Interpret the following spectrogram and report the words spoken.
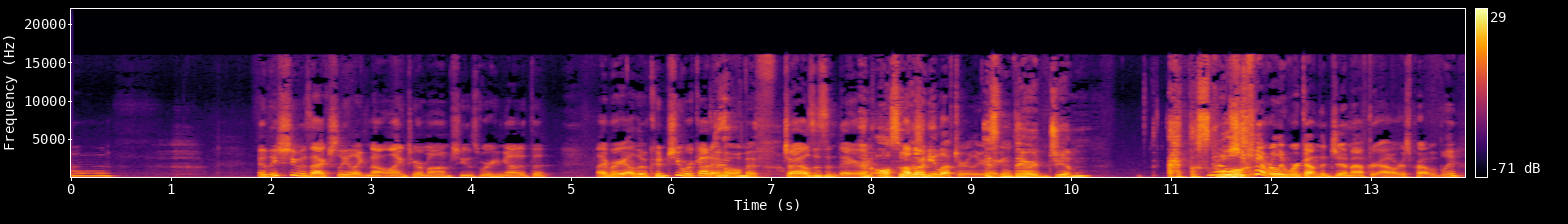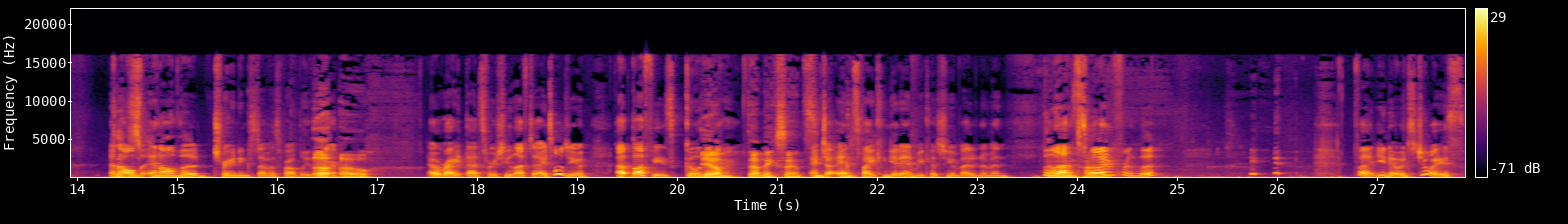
Uh, at least she was actually like not lying to her mom. She was working out at the library. Although, couldn't she work out at home if Giles isn't there? And also, although he left earlier. Isn't there a gym at the No, school? she can't really work out in the gym after hours, probably. And all the, and all the training stuff is probably there. Uh oh. Oh, right, that's where she left it. I told you at Buffy's. Go there. Yep, that makes sense. And, and Spike can get in because she invited him in the That last time. time for the. but you know, it's Joyce.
